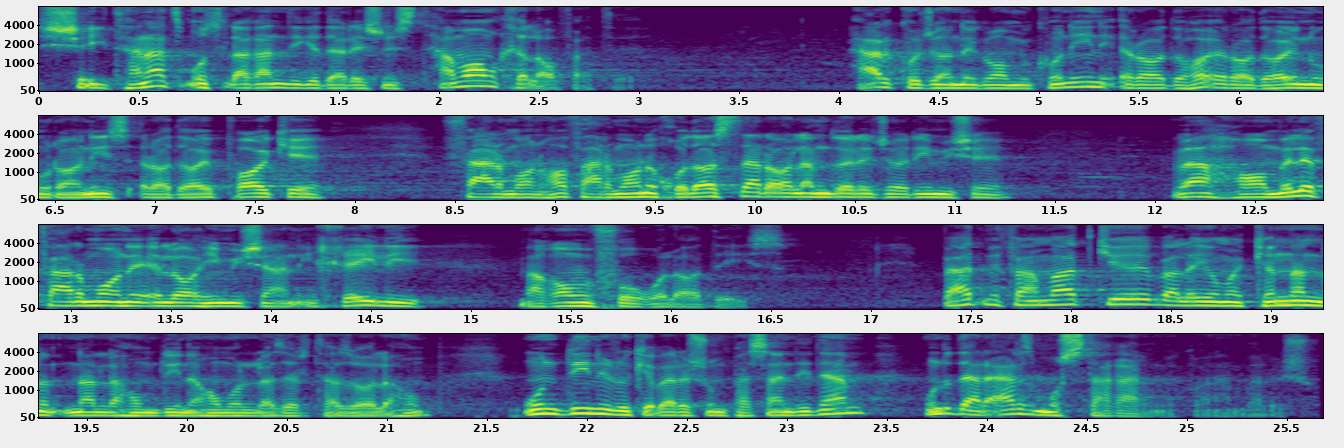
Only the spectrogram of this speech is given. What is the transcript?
شیطنت مطلقا دیگه درش نیست. تمام خلافته. هر کجا نگاه می‌کنه این اراده ها اراده های نورانی است اراده های پاک فرمان ها فرمان خداست در عالم داره جاری میشه و حامل فرمان الهی میشن. این خیلی مقام فوق العاده است. بعد می‌فهمد که ولا یمکنن لهم دینهم الذی ارتضى اون دینی رو که براشون پسندیدم اون رو در عرض مستقر می‌کنم براشون.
